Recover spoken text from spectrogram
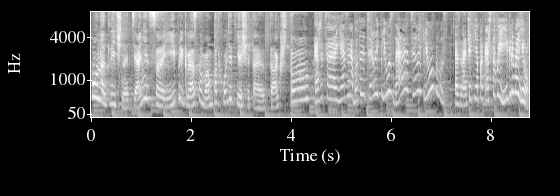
он отлично тянется и прекрасно вам подходит, я считаю. Так что Кажется, я заработаю целый плюс, да, целый плюс. А значит, я пока что выигрываю.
